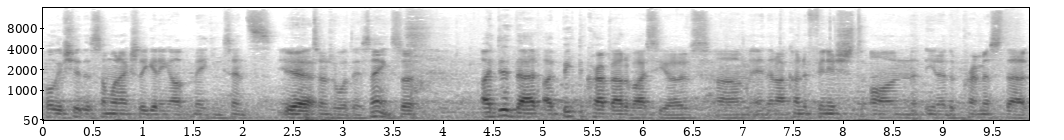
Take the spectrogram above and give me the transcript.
holy shit, there's someone actually getting up making sense in, Yeah. in terms of what they're saying. So I did that. I beat the crap out of ICOs, um, and then I kind of finished on you know the premise that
